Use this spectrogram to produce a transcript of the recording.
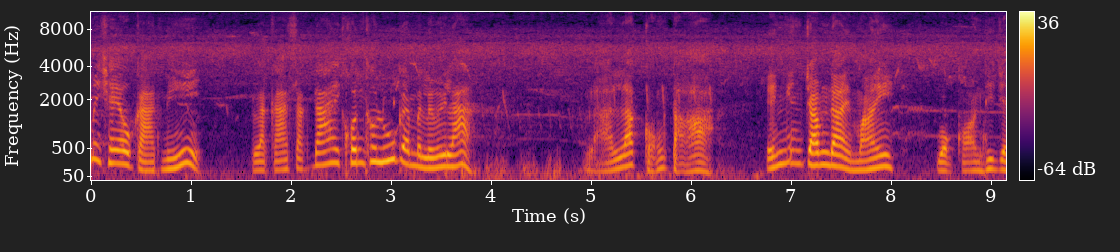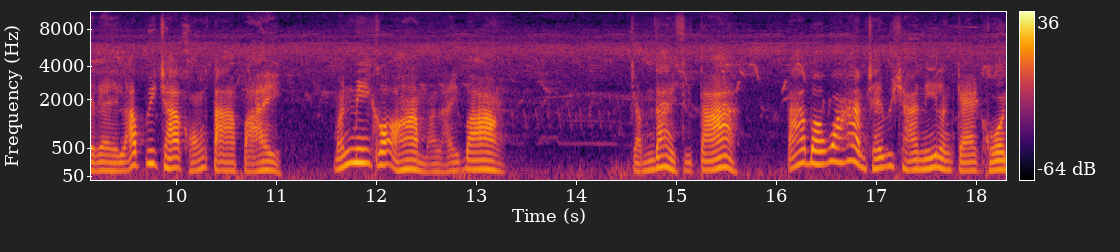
ไม่ใช่โอกาสนี้ ประกาศสักได้คนเขารู้กันมาเลยล่ะ หลานรักของตา เอ็งยังจำได้ไหมว่าก่อนที่จะได้รับวิชาของตาไป มันมีข้อห้ามอะไรบ้างจำได้สิตา ตาบอกว่าห้ามใช้วิชานี้ลังแกคน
